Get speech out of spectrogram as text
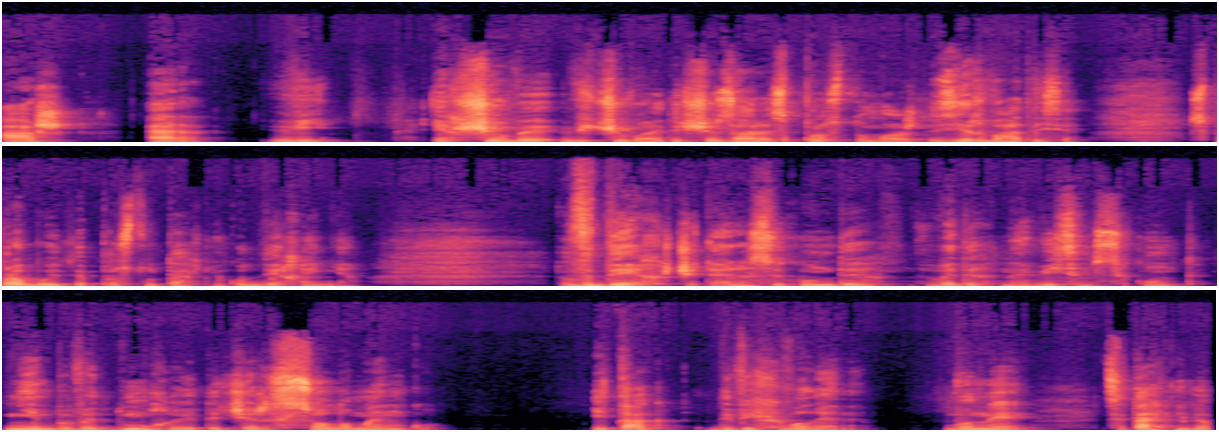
HRV. Якщо ви відчуваєте, що зараз просто можете зірватися, спробуйте просту техніку дихання. Вдих 4 секунди, видих на 8 секунд, ніби ви дмухаєте через соломинку. І так 2 хвилини. Вони, ця техніка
